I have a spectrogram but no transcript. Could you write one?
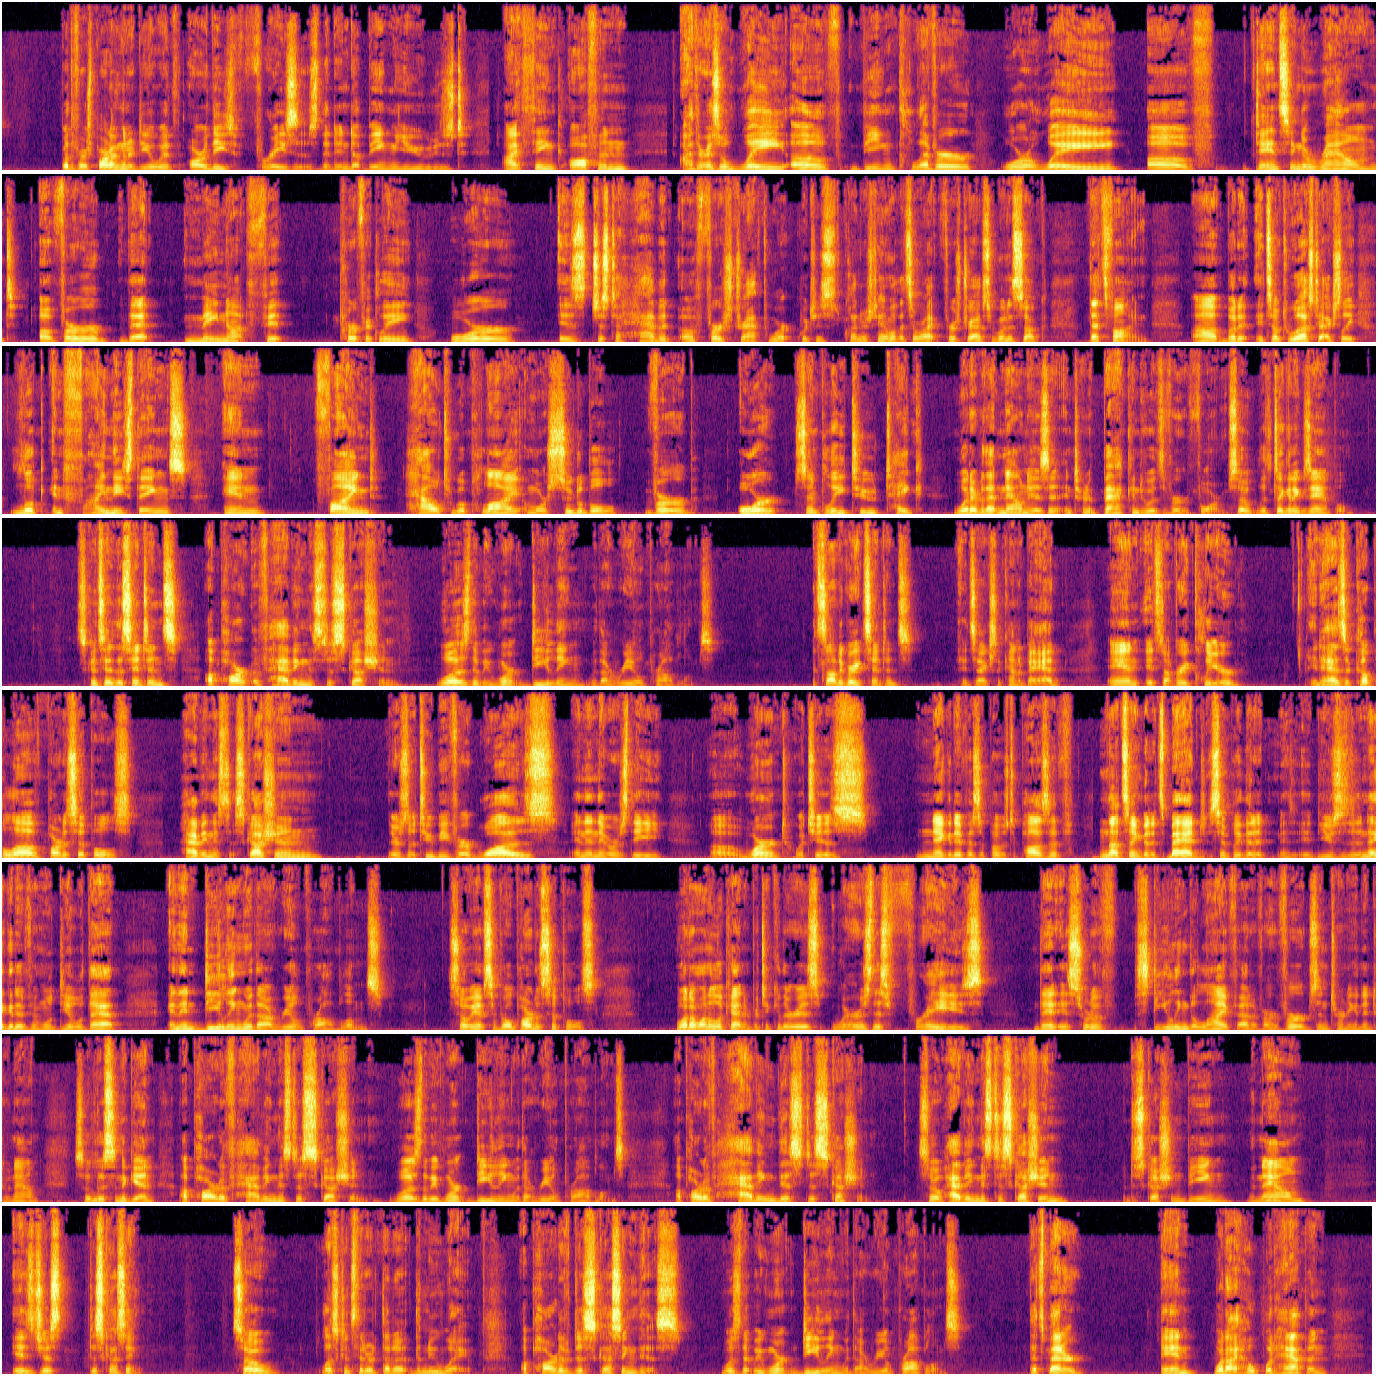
But the first part I'm going to deal with are these phrases that end up being used, I think, often either as a way of being clever or a way of dancing around a verb that may not fit perfectly or is just a habit of first draft work, which is quite understandable. That's all right. First drafts are going to suck. That's fine. Uh, but it's up to us to actually look and find these things and find how to apply a more suitable verb or simply to take whatever that noun is and, and turn it back into its verb form. So let's take an example. Let's consider the sentence a part of having this discussion was that we weren't dealing with our real problems. It's not a great sentence. It's actually kind of bad, and it's not very clear. It has a couple of participles having this discussion. There's a to be verb was, and then there was the uh, weren't, which is negative as opposed to positive. I'm not saying that it's bad, simply that it, it uses a negative, and we'll deal with that. And then dealing with our real problems. So we have several participles. What I want to look at in particular is where is this phrase that is sort of stealing the life out of our verbs and turning it into a noun? So listen again. A part of having this discussion was that we weren't dealing with our real problems. A part of having this discussion. So having this discussion, a discussion being the noun, is just discussing. So let's consider it that uh, the new way. A part of discussing this was that we weren't dealing with our real problems. That's better. And what I hope would happen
